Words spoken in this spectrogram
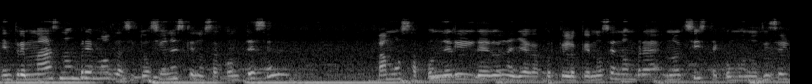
entre más nombremos las situaciones que nos acontecen, vamos a poner el dedo en la llaga, porque lo que no se nombra no existe, como nos dice el,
